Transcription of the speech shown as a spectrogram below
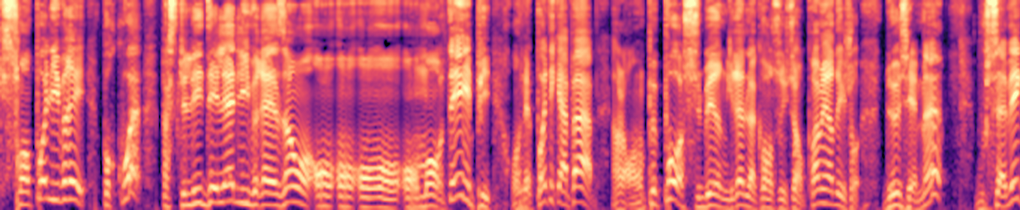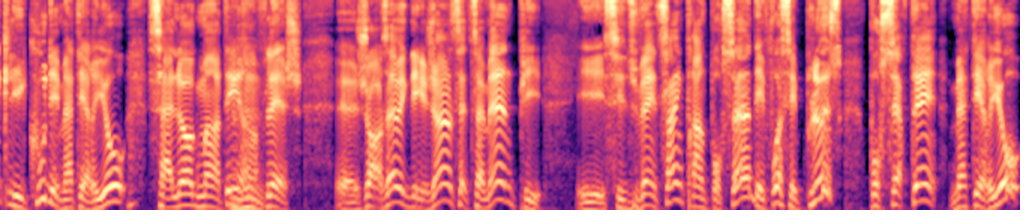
qui ne seront pas livrés. Pourquoi? Parce que les délais de livraison ont, ont- ont- ont monté et puis on n'a pas été capable. Alors, on ne peut pas subir une grève de la construction. Première des choses. Deuxièmement, vous savez que les coûts des matériaux, ça l'a augmenté en flèche. Euh, J'asais avec des gens cette semaine, puis et c'est du 25-30% Des fois, c'est plus pour certains matériaux.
